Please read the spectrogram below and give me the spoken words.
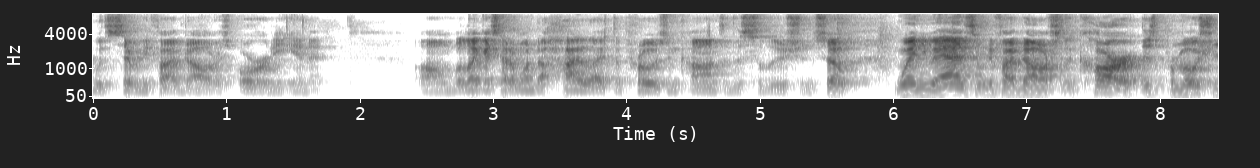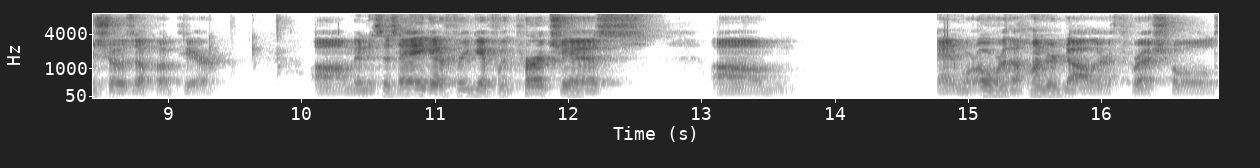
with $75 already in it. Um, but like I said, I wanted to highlight the pros and cons of the solution. So when you add $75 to the cart, this promotion shows up up here. Um, and it says, hey, get a free gift with purchase. Um, and we're over the $100 threshold.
